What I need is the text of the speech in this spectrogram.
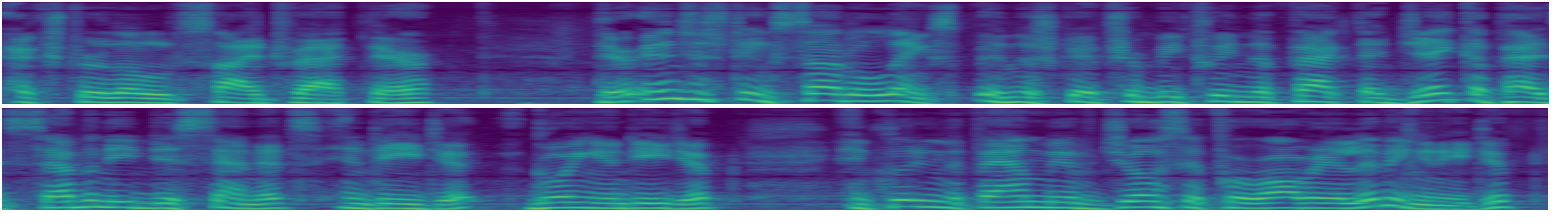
extra little sidetrack there. There are interesting subtle links in the scripture between the fact that Jacob had 70 descendants into Egypt, going into Egypt, including the family of Joseph who were already living in Egypt,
